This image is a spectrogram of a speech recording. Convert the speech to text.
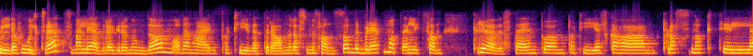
Hulda Holtvedt, som er leder av Grønn Ungdom, og denne partiveteranen Rasmus Hansson. Det ble på en måte en litt sånn prøvestein på om partiet skal ha plass nok til,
